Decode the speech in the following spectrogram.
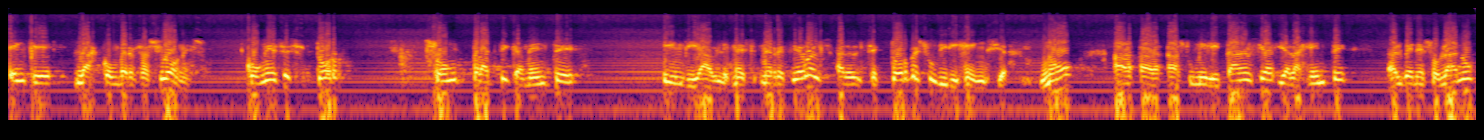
en que las conversaciones con ese sector son prácticamente inviables. Me, refiero al, sector de su dirigencia, no a, su militancia y a la gente, al venezolano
